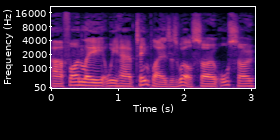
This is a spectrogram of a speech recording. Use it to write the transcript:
Uh, finally, we have team players as well. So also,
